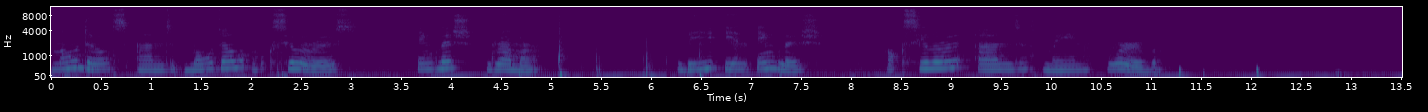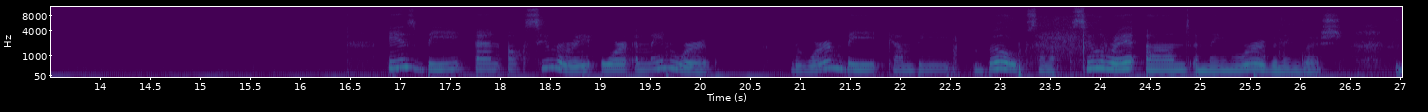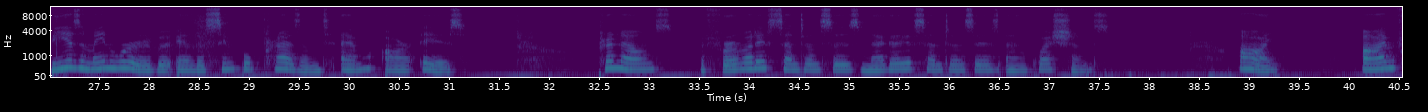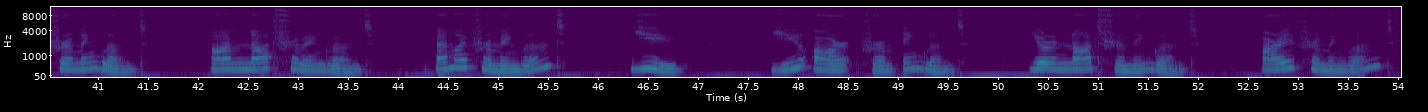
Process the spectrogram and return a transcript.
Modals and modal auxiliaries English grammar Be in English auxiliary and main verb Is be an auxiliary or a main verb? The verb be can be both an auxiliary and a main verb in English. Be is a main verb in the simple present am are is. Pronouns, affirmative sentences, negative sentences, and questions. I. I'm from England. I'm not from England. Am I from England? You. You are from England. You're not from England. Are you from England?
